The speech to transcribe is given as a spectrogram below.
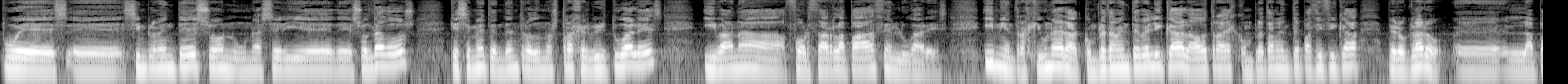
pues eh, simplemente son una serie de soldados que se meten dentro de unos trajes virtuales y van a forzar la paz en lugares. Y mientras que una era completamente bélica, la otra es completamente pacífica, pero claro, eh, la paz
